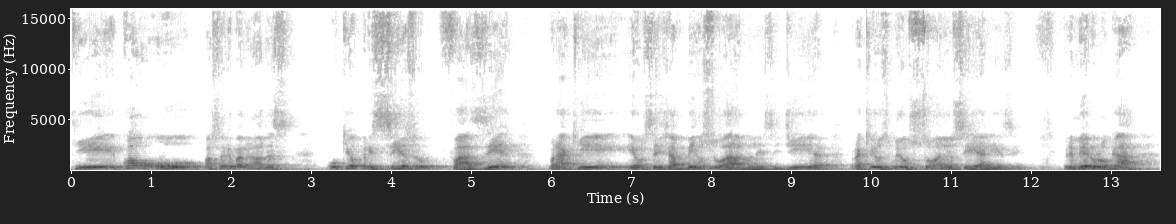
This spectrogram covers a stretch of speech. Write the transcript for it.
Que qual o pastor Evanildas, o que eu preciso fazer para que eu seja abençoado nesse dia, para que os meus sonhos se realizem? Em primeiro lugar,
